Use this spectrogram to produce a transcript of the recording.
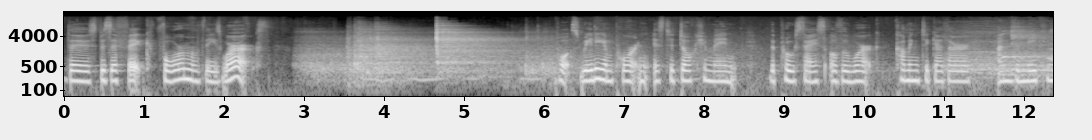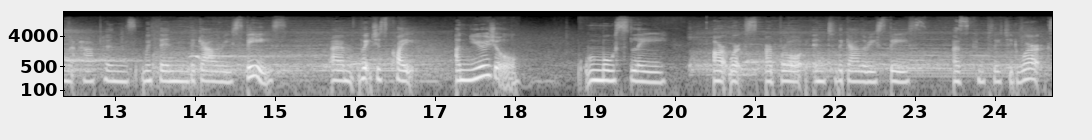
the specific form of these works. What's really important is to document the process of the work coming together and the making that happens within the gallery space, um, which is quite unusual. Mostly artworks are brought into the gallery space as completed works,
